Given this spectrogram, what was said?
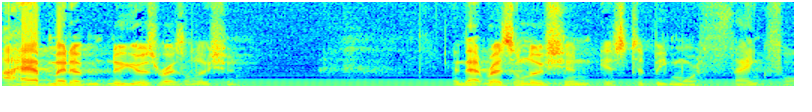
I have made a New Year's resolution. And that resolution is to be more thankful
